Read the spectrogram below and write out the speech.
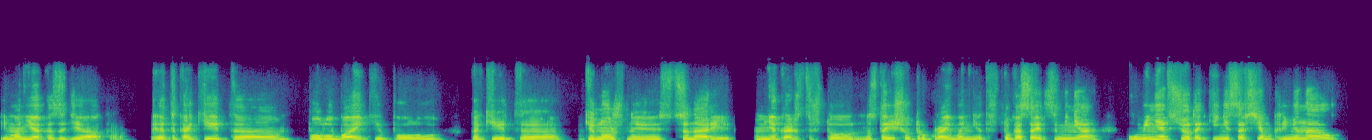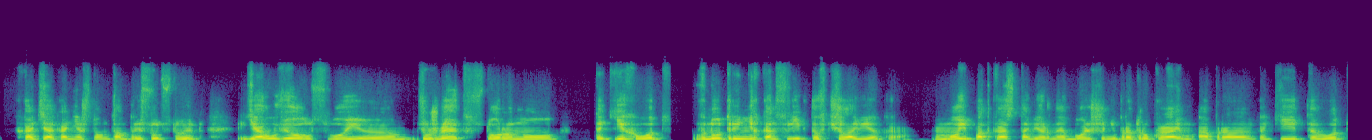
и маньяка Зодиака. Это какие-то полубайки, полу какие-то киношные сценарии. Мне кажется, что настоящего Трукрайма нет. Что касается меня, у меня все-таки не совсем криминал, хотя, конечно, он там присутствует. Я увел свой э, сюжет в сторону таких вот внутренних конфликтов человека. Мой подкаст, наверное, больше не про true crime, а про какие-то вот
